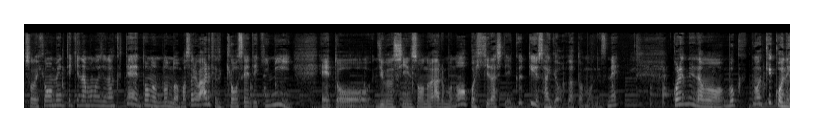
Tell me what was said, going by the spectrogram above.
その表面的なものじゃなくて、どんどんどんどん、まあそれはある程度強制的に、えっ、ー、と、自分の真相のあるものをこう引き出していくっていう作業だと思うんですね。これね、あの、僕は結構ね、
